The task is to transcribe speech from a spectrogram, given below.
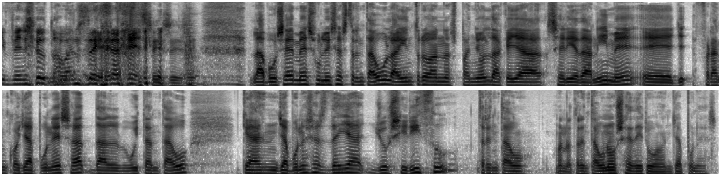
i penseu-te abans de que... Sí, sí, sí. La posem és Ulisses 31, la intro en espanyol d'aquella sèrie d'anime eh, franco-japonesa del 81, que en japonès es deia Yushirizu 31. Bueno, 31 no ho sé dir-ho en japonès.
